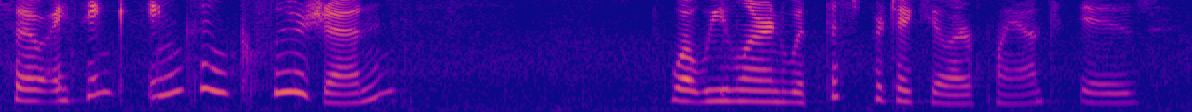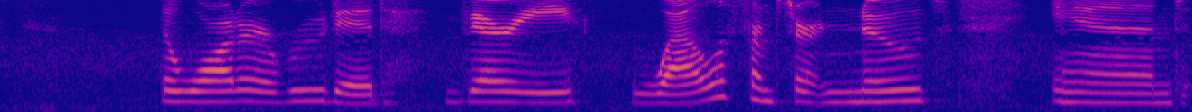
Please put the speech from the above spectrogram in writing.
So I think in conclusion, what we learned with this particular plant is the water rooted very well from certain nodes and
